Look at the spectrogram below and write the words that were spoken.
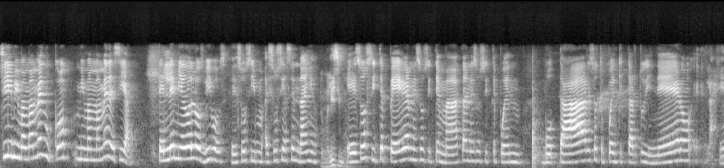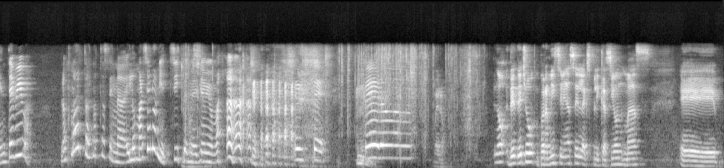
Sí, mi mamá me educó, mi mamá me decía, tenle miedo a los vivos, eso sí, eso sí hacen daño, Lo malísimo. eso sí te pegan, eso sí te matan, eso sí te pueden botar, eso te pueden quitar tu dinero, eh, la gente viva. Los muertos no te hacen nada. Y los marcianos ni existen, me decía mi mamá. este, pero Bueno. No, de, de hecho, para mí se me hace la explicación más eh,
